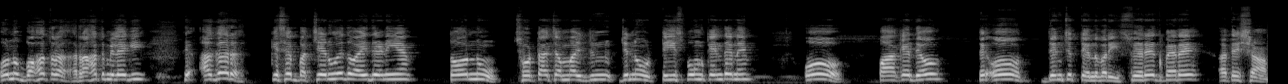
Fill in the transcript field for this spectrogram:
ਉਹਨੂੰ ਬਹੁਤ ਰਾਹਤ ਮਿਲੇਗੀ। ਤੇ ਅਗਰ ਕਿਸੇ ਬੱਚੇ ਨੂੰ ਇਹ ਦਵਾਈ ਦੇਣੀ ਹੈ ਤਾਂ ਉਹਨੂੰ ਛੋਟਾ ਚਮਚ ਜਿਹਨੂੰ- ਜਿਹਨੂੰ ਟੀਸਪੂਨ ਕਹਿੰਦੇ ਨੇ, ਉਹ ਪਾ ਕੇ ਦਿਓ ਤੇ ਉਹ ਦਿਨ ਚ ਤਿੰਨ ਵਾਰੀ, ਸਵੇਰੇ, ਦੁਪਹਿਰੇ ਅਤੇ ਸ਼ਾਮ।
